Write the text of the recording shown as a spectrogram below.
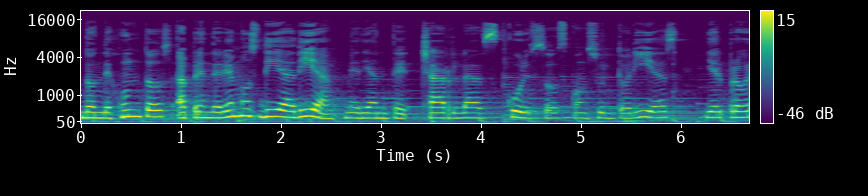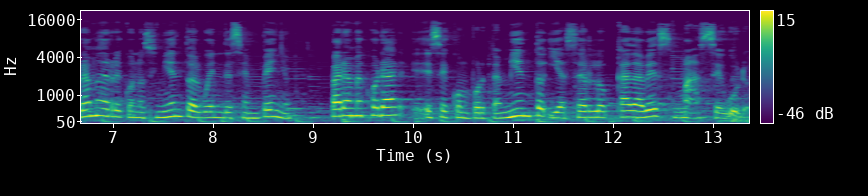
donde juntos aprenderemos día a día mediante charlas, cursos, consultorías y el programa de reconocimiento al buen desempeño para mejorar ese comportamiento y hacerlo cada vez más seguro.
